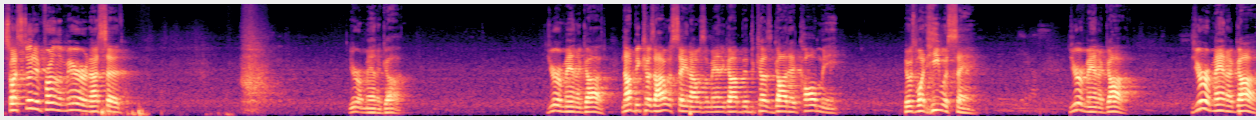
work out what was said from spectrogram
So I stood in front of the mirror and I said, You're a man of God. You're a man of God. Not because I was saying I was a man of God, but because God had called me. It was what He was saying. You're a man of God. You're a man of God.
